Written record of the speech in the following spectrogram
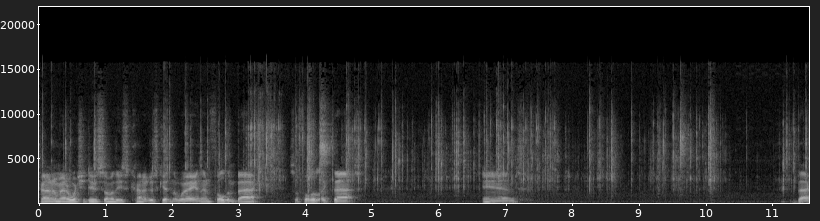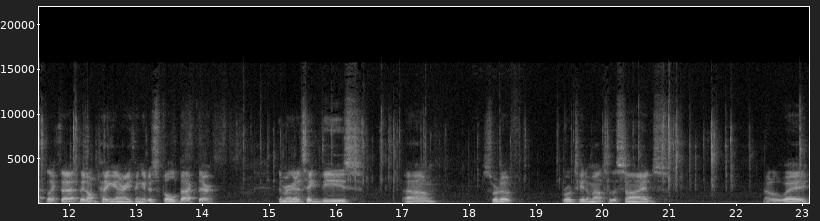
kind of no matter what you do some of these kind of just get in the way and then fold them back. So fold it like that and back like that. They don't peg in or anything they just fold back there. Then we're going to take these um, sort of rotate them out to the sides out of the way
